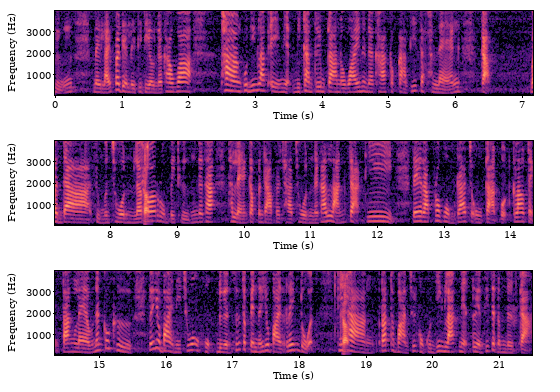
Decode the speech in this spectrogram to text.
ถึงในหลายประเด็นเลยทีเดียวนะคะว่าทางคุณยิ่งรักษณ์เองเนี่ยมีการเตรียมการเอาไว้เนี่ยนะคะกับการที่จะแถลงกับ บรรดาสื่อมวลชน แล้วก็ครับรวมไปถึงนะคะแถลงกับบรรดาประชาชนนะคะหลังจากที่ได้รับพระบรมราชโองการโปรดเกล้าแต่งตั้งแล้ว นั่นก็คือนโยบายในช่วง 6 เดือน ซึ่งจะเป็นนโยบายเร่งด่วนที่ครับทางรัฐบาลชุดของคุณยิ่งรักษณ์เนี่ยเตรียมที่จะดำเนินการ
